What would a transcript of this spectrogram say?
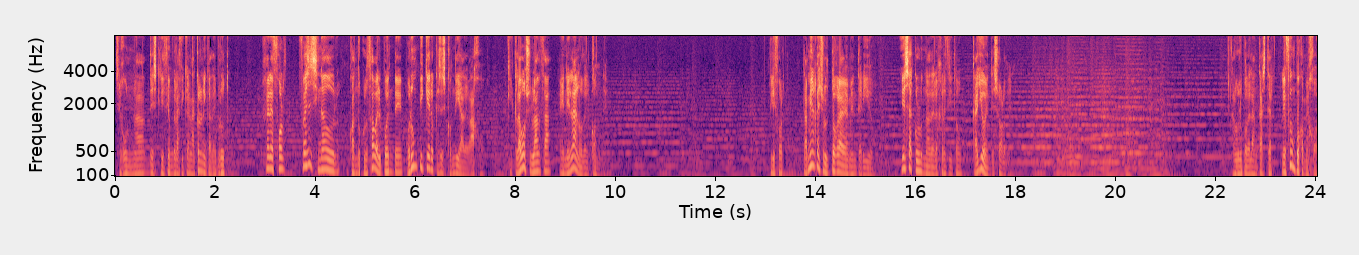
Según una descripción gráfica en la crónica de Brut, Hereford fue asesinado cuando cruzaba el puente por un piquero que se escondía debajo, que clavó su lanza en el ano del conde. Clifford también resultó gravemente herido, y esa columna del ejército cayó en desorden. Al grupo de Lancaster le fue un poco mejor.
